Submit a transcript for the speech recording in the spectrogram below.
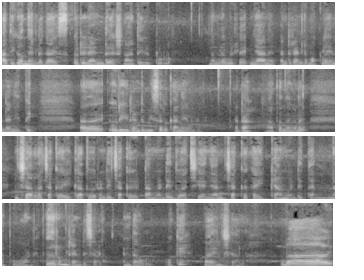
അധികമൊന്നുമില്ല ഗൈസ് ഒരു രണ്ട് കഷ്ണമായിട്ടേ കിട്ടുള്ളൂ. നമ്മളെ വീട്ടിലെ ഞാൻ എന്റെ രണ്ട് മക്കളെ എന്റെ അനിയത്തി. അത് ഒരു രണ്ട് പീസ് എടുക്കാനേ ഉള്ളൂ. കേട്ടാ? അപ്പം നിങ്ങൾ ഇൻഷാല്ല ചക്ക കഴിക്കാത്തവരുണ്ട് ചക്ക കിട്ടാൻ വേണ്ടി ദ്വാ ചെയ്യാൻ ഞാൻ ചക്ക കഴിക്കാൻ വേണ്ടി തന്നെ പോവാണ്. വെറും രണ്ട് ചള ഉണ്ടാവുള്ളൂ. ഓക്കെ? ബൈ ഇൻഷാല്ല ബൈ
